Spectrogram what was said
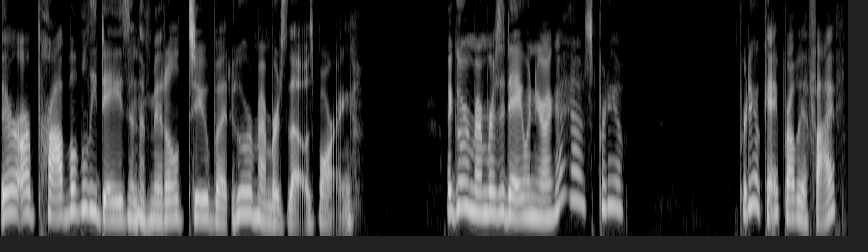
There are probably days in the middle too, but who remembers those? Boring. Like who remembers a day when you're like, oh, yeah, it's pretty, pretty okay, probably a five.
